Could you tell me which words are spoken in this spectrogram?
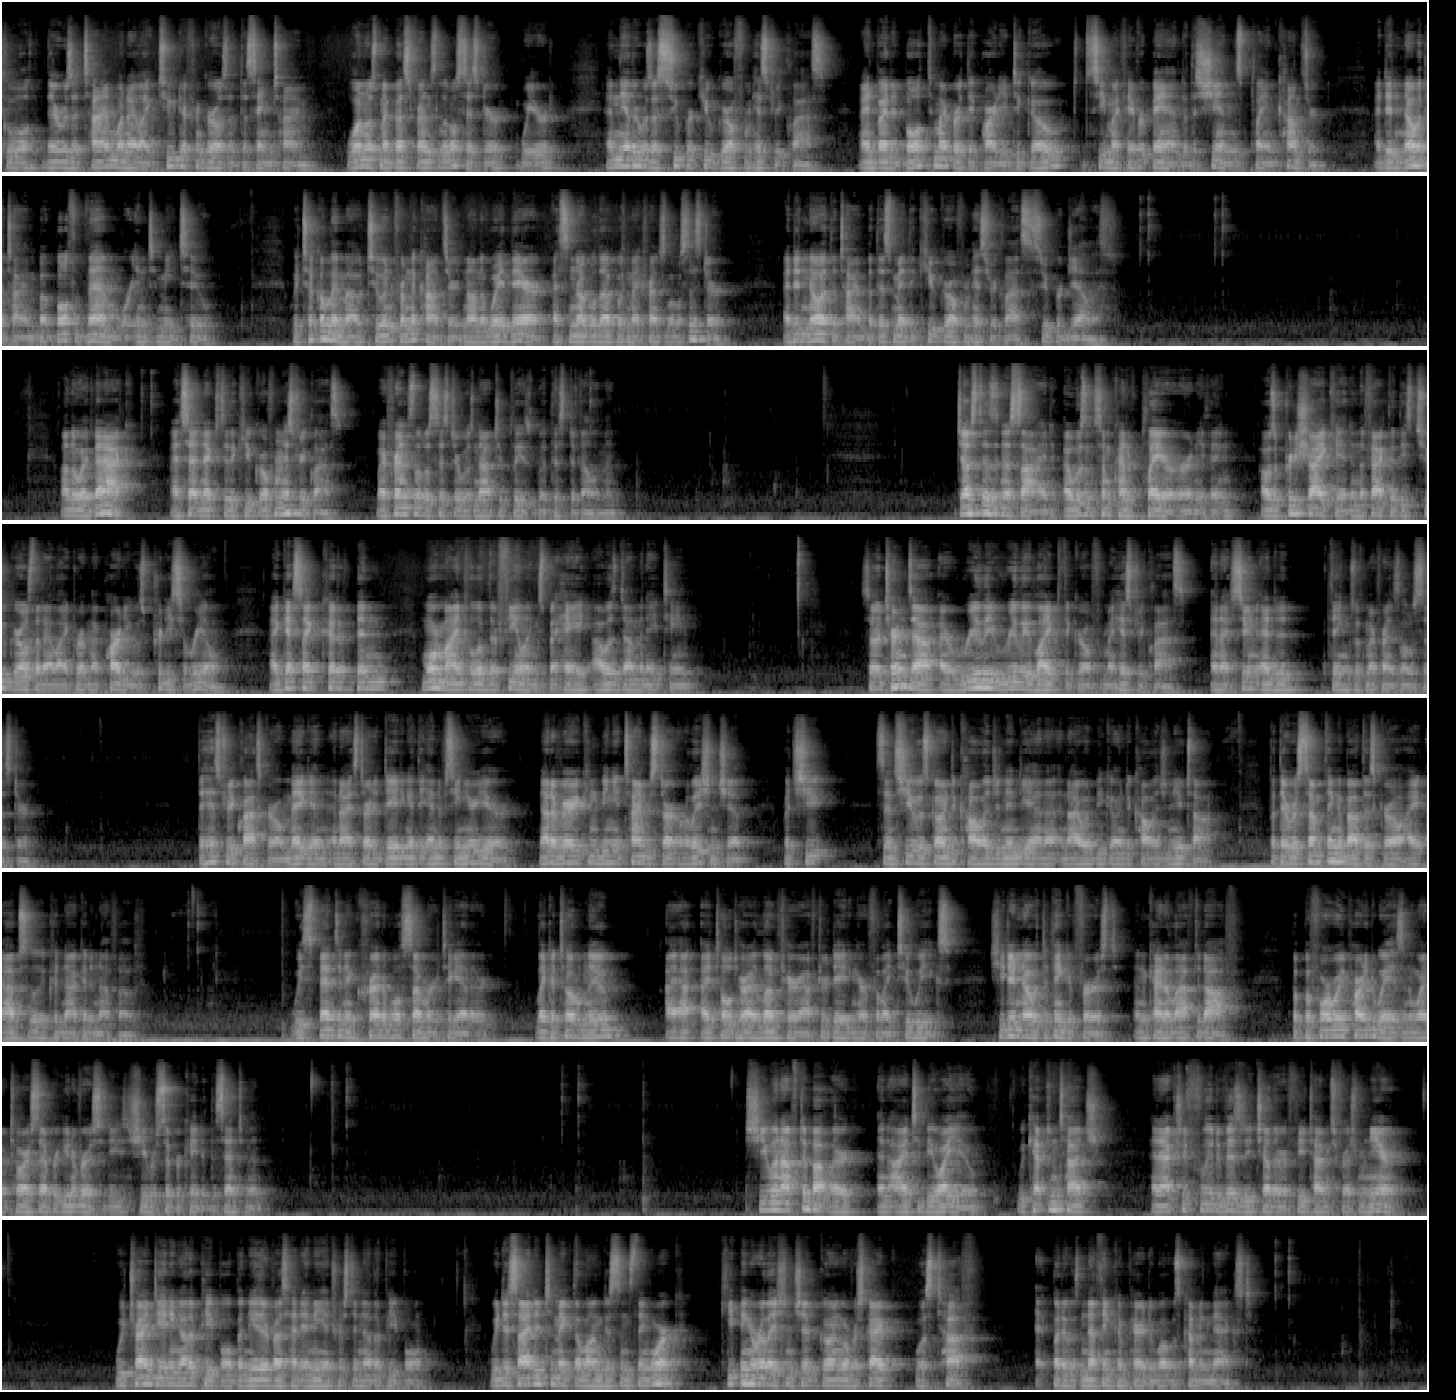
school, there was a time when I liked two different girls at the same time. One was my best friend's little sister, weird, and the other was a super cute girl from history class. I invited both to my birthday party to go to see my favorite band, the Shins, play in concert. I didn't know at the time, but both of them were into me too. We took a limo to and from the concert, and on the way there, I snuggled up with my friend's little sister. I didn't know at the time, but this made the cute girl from history class super jealous. On the way back, I sat next to the cute girl from history class. My friend's little sister was not too pleased with this development. Just as an aside, I wasn't some kind of player or anything. I was a pretty shy kid, and the fact that these two girls that I liked were at my party was pretty surreal. I guess I could have been more mindful of their feelings, but hey, I was dumb at 18. So it turns out I really, really liked the girl from my history class, and I soon ended things with my friend's little sister. The history class girl, Megan, and I started dating at the end of senior year. Not a very convenient time to start a relationship, but she since she was going to college in Indiana and I would be going to college in Utah. But there was something about this girl I absolutely could not get enough of. We spent an incredible summer together. Like a total noob, I, I told her I loved her after dating her for like two weeks. She didn't know what to think at first and kind of laughed it off. But before we parted ways and went to our separate universities, she reciprocated the sentiment. She went off to Butler and I to BYU. We kept in touch and actually flew to visit each other a few times freshman year. We tried dating other people, but neither of us had any interest in other people. We decided to make the long distance thing work. Keeping a relationship going over Skype was tough, eh, but it was nothing compared to what was coming next.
